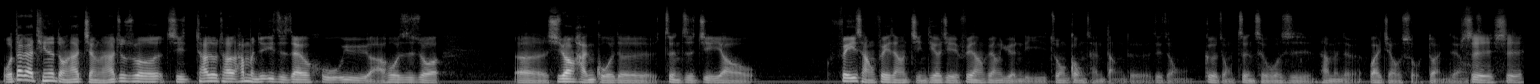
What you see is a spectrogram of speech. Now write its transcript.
我大概听得懂他讲的，他就说其实他说他他们就一直在呼吁啊，或者是说呃希望韩国的政治界要。非常非常警惕，而且非常非常远离中国共产党的这种各种政策，或是他们的外交手段，这样。是是，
